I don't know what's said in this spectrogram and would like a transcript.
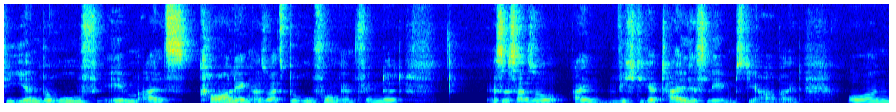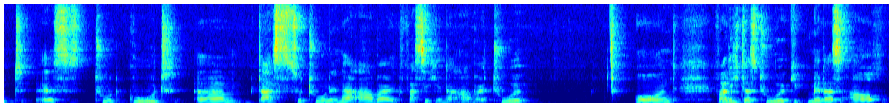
die ihren Beruf eben als Calling, also als Berufung empfindet. Es ist also ein wichtiger Teil des Lebens, die Arbeit. Und es tut gut, ähm, das zu tun in der Arbeit, was ich in der Arbeit tue. Und weil ich das tue, gibt mir das auch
